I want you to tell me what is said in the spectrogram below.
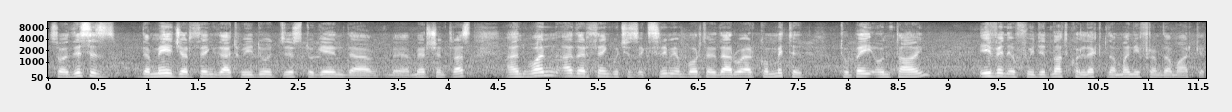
So this is the major thing that we do just to gain the merchant trust. And one other thing which is extremely important that we are committed to pay on time, even if we did not collect the money from the market.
